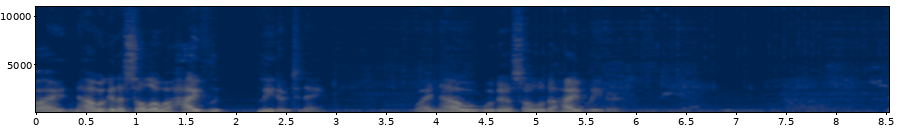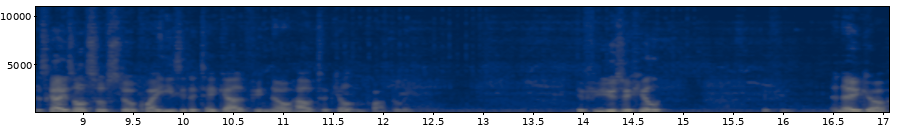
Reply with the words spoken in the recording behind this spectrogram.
Alright, now we're gonna solo a hive le leader today. Right now we're gonna solo the hive leader. This guy is also still quite easy to take out if you know how to kill him properly. If you use your heal... If you... And there you go.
